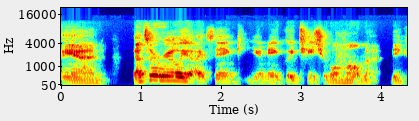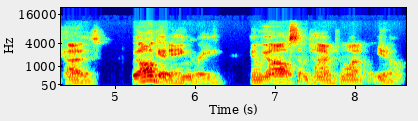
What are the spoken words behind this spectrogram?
And that's a really, I think, uniquely teachable moment because we all get angry and we all sometimes want, you know,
